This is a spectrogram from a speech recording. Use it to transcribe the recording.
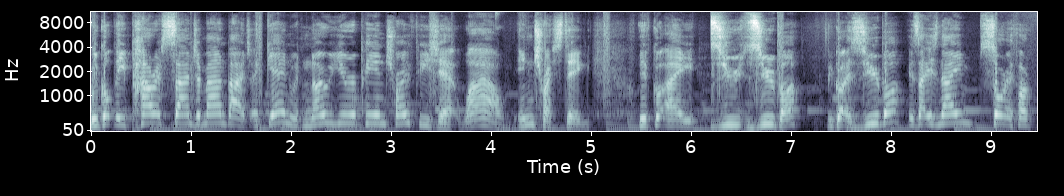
We've got the Paris Saint-Germain badge, again with no European trophies yet. Wow, interesting. We've got a Zuba. We've got a Zuba, is that his name? Sorry if I've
